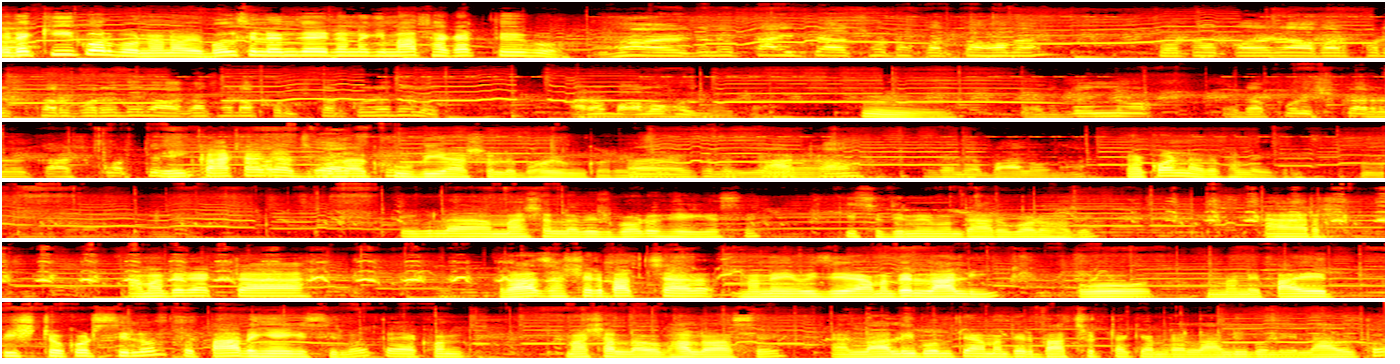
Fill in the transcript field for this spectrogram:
এটা কি করব না না ভাই বলছিলেন যে এটা নাকি মাথা কাটতে হইব। হ্যাঁ এগুলো কাইটা ছোট করতে হবে। ছোট করে আবার পরিষ্কার করে দিলে আগাছাটা পরিষ্কার করে দিলে আরও ভালো হইবে ওটা। হুম। এর জন্য এটা পরিষ্কারের কাজ করতে এই কাটা গাছগুলা খুবই আসলে ভয়ঙ্কর হ্যাঁ এখানে কাটা এখানে ভালো না। হ্যাঁ কর্নারে ফেলাই দেন। এগুলা মাসাল্লাহ বেশ বড় হয়ে গেছে। কিছুদিনের মধ্যে আরও বড় হবে। আর আমাদের একটা রাজহাঁসের বাচ্চার মানে ওই যে আমাদের লালি ও মানে পায়ে পিষ্ট করছিল তো পা ভেঙে গেছিল তো এখন মাসাল্লাহ ভালো আছে। আর লালি বলতে আমাদের বাছুরটাকে আমরা লালি বলি লাল তো?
